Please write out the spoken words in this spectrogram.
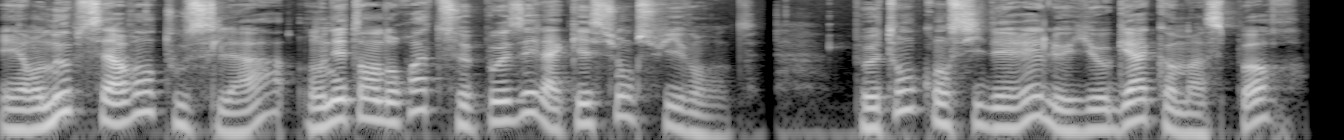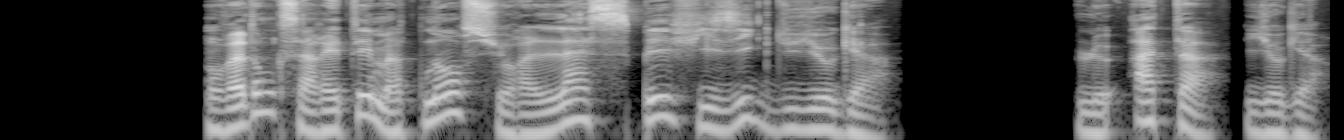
Et en observant tout cela, on est en droit de se poser la question suivante. Peut-on considérer le yoga comme un sport? On va donc s'arrêter maintenant sur l'aspect physique du yoga, le hatha yoga.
